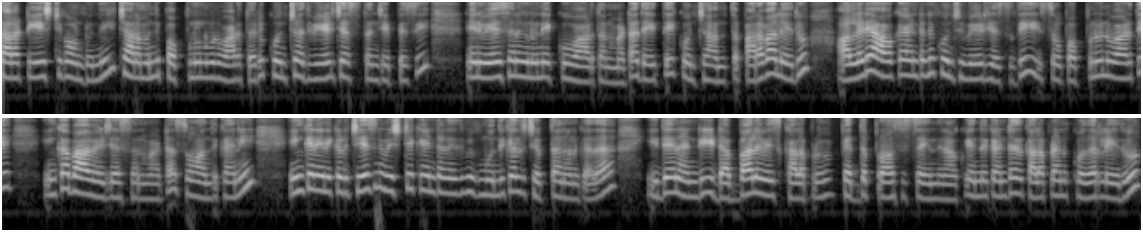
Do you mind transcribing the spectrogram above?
చాలా టేస్ట్గా ఉంటుంది. చాలామంది పప్పు నూనె కూడా వాడతారు. కొంచెం అది వేడి చేస్తుందని చెప్పేసి నేను వేరుశనగ నూనె ఎక్కువ వాడతాను అనమాట అదైతే కొంచెం అంత పర్వాలేదు. ఆల్రెడీ ఆవకాయ అంటేనే కొంచెం వేడి చేస్తుంది. సో పప్పు నూనె వాడితే ఇంకా బాగా వేడి చేస్తాను అనమాట సో అందుకని ఇంకా నేను ఇక్కడ చేసిన మిస్టేక్ ఏంటనేది మీకు ముందుకెళ్తే చెప్తాను కదా. ఇదేనండి. డబ్బాలో వేసి కలపడం పెద్ద ప్రాసెస్ అయింది నాకు. ఎందుకంటే అది కలపడానికి కుదరలేదు.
